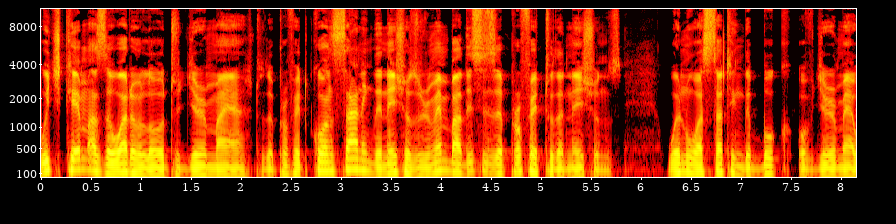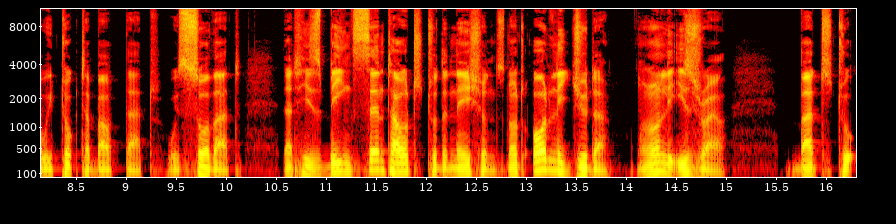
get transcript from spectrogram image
which came as the word of the Lord to Jeremiah, to the prophet, concerning the nations. Remember, this is a prophet to the nations. When we were starting the book of Jeremiah, we talked about that. We saw that, that he's being sent out to the nations, not only Judah, not only Israel, but to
